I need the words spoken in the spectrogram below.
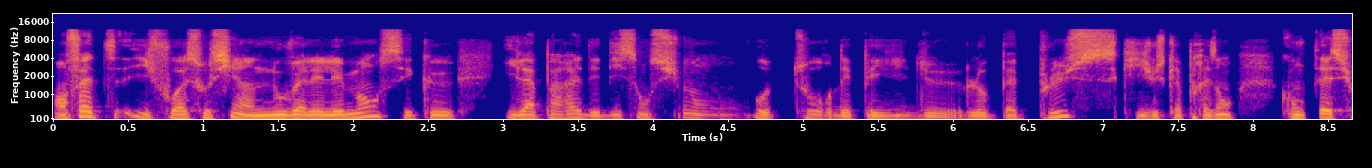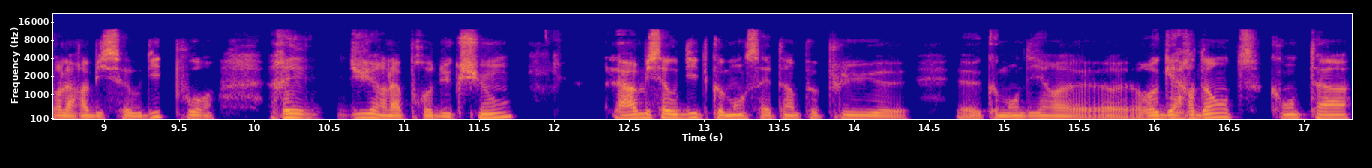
En fait, il faut associer un nouvel élément, c'est que il apparaît des dissensions autour des pays de l'OPEP+, qui jusqu'à présent comptaient sur l'Arabie Saoudite pour réduire la production. L'Arabie Saoudite commence à être un peu plus, heu, comment dire? Heu, regardante quant à,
